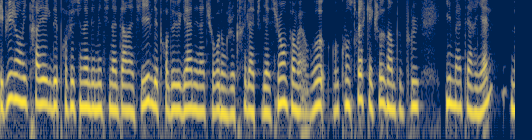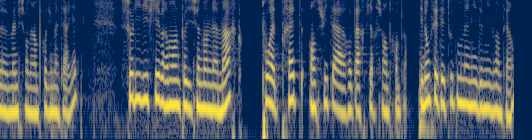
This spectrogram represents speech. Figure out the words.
Et puis, j'ai envie de travailler avec des professionnels des médecines alternatives, des profs de yoga, des naturaux. Donc, je crée de l'affiliation. Enfin, voilà, re- reconstruire quelque chose d'un peu plus immatériel, même si on a un produit matériel. Solidifier vraiment le positionnement de la marque pour être prête ensuite à repartir sur un tremplin. Et donc, c'était toute mon année 2021.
